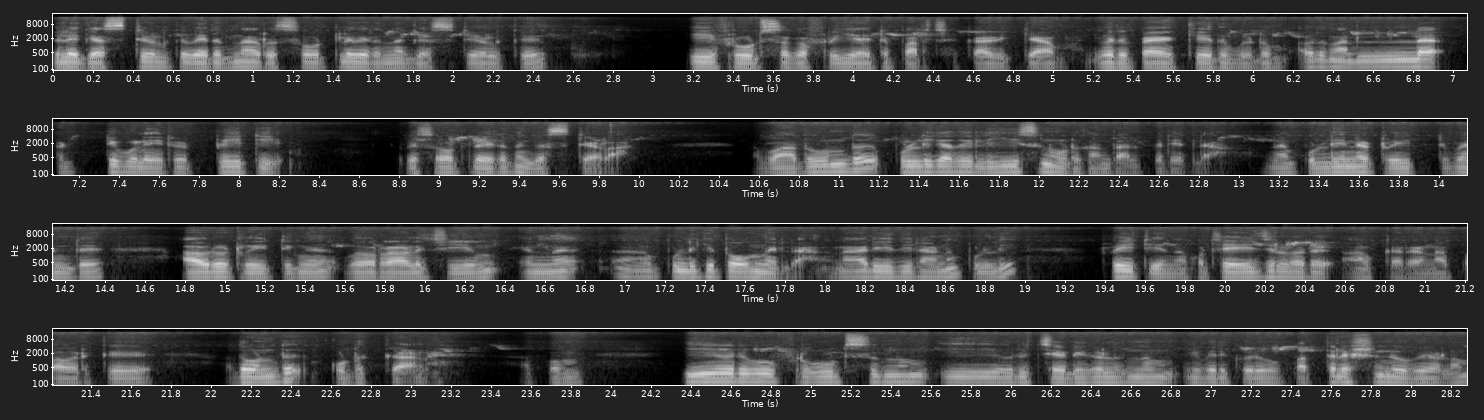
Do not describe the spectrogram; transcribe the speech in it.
ഇതിൽ ഗസ്റ്റുകൾക്ക് വരുന്ന റിസോർട്ടിൽ വരുന്ന ഗസ്റ്റുകൾക്ക് ഈ ഫ്രൂട്ട്സൊക്കെ ഫ്രീ ആയിട്ട് പറിച്ച് കഴിക്കാം. ഇവർ പാക്ക് ചെയ്ത് വിടും. അവർ നല്ല അടിപൊളിയായിട്ട് ട്രീറ്റ് ചെയ്യും. റിസോർട്ടിൽ വരുന്ന ഗസ്റ്റുകളാണ് അപ്പോൾ അതുകൊണ്ട് പുള്ളിക്ക് അത് ലീസിന് കൊടുക്കാൻ താല്പര്യമില്ല. ഞാൻ പുള്ളീന്റെ ട്രീറ്റ്മെന്റ് ആ ഒരു ട്രീറ്റിങ് വേറൊരാൾ ചെയ്യും എന്ന് പുള്ളിക്ക് തോന്നുന്നില്ല. ആ രീതിയിലാണ് പുള്ളി ട്രീറ്റ് ചെയ്യുന്നത്. കുറച്ച് ഏജുള്ള ഒരു ആൾക്കാരാണ്. അപ്പോൾ അവർക്ക് അതുകൊണ്ട് കൊടുക്കുകയാണ്. അപ്പം ഈ ഒരു ഫ്രൂട്ട്സ് നിന്നും ഈ ഒരു ചെടികളിൽ നിന്നും ഇവർക്കൊരു പത്ത് ലക്ഷം രൂപയോളം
